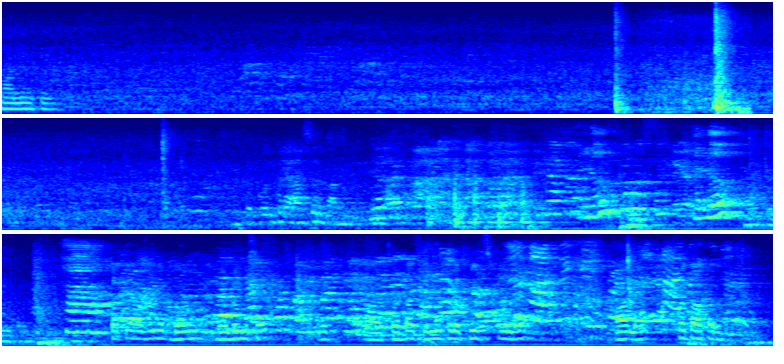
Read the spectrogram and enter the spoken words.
मॉर्निंग टी कोणतरी असेल वरती अजून एक दोन बेडरूम्स आहेत. एक छोटा स्विमिंग पूल आहे किड्स पूल आहे. हॉल आहे. तो दाखवतो तुम्हाला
